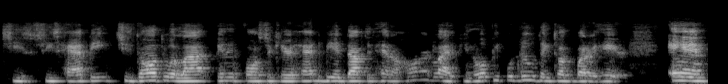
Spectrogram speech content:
she's she's happy. She's gone through a lot. Been in foster care. Had to be adopted. Had a hard life. You know what people do? They talk about her hair, and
